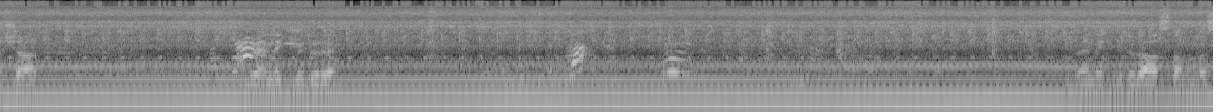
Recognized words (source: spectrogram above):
Paşa güvenlik müdürü. Güvenlik müdürü aslanımız.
